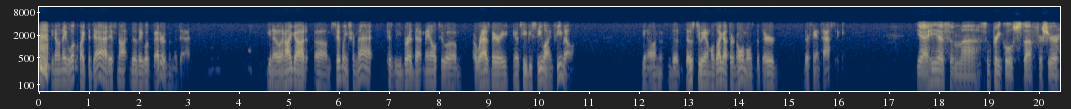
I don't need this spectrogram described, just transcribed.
Hmm. You know, and they look like the dad. If not, they look better than the dad. You know, and I got um, siblings from that because he bred that male to a, a raspberry, you know, TBC line female you know, and the, those two animals I got they're normals, but they're they're fantastic. Yeah, he has some uh some pretty cool stuff for sure.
